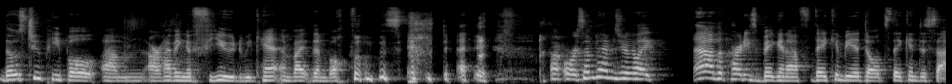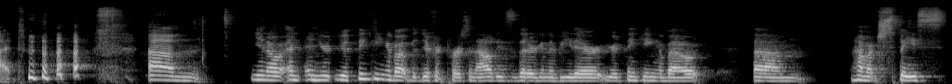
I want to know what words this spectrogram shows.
those two people um, are having a feud. We can't invite them both on the same day. Or sometimes you're like ah the party's big enough. They can be adults. They can decide. Um you know and, and you're, you're thinking about the different personalities that are going to be there. You're thinking about um how much space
